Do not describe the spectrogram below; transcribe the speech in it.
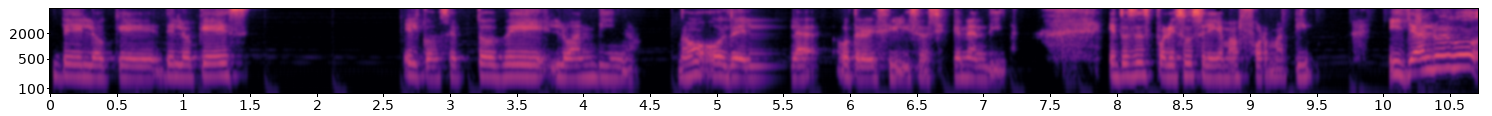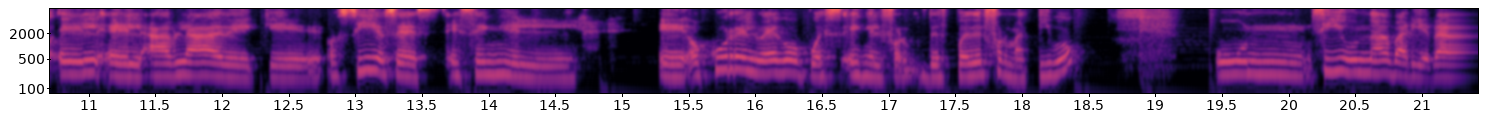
de lo, que, de lo que es el concepto de lo andino, ¿no? O de la otra vez civilización andina. Entonces por eso se le llama formativo. Y ya luego él, él habla de que, o sí, o sea, es en el, eh, ocurre luego, pues, en el después del formativo, un, sí, una variedad,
